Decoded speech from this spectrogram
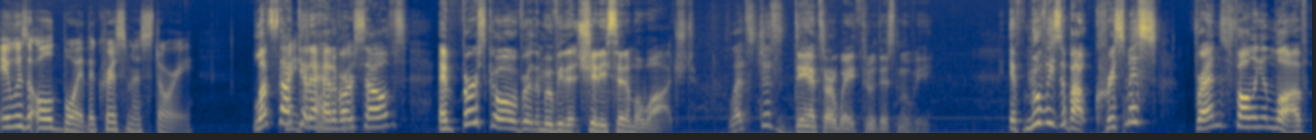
It was Old Boy, the Christmas story. Let's not High get ahead of Christmas. ourselves and first go over the movie that Shitty Cinema watched. Let's just dance our way through this movie. If movies about Christmas, friends falling in love,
